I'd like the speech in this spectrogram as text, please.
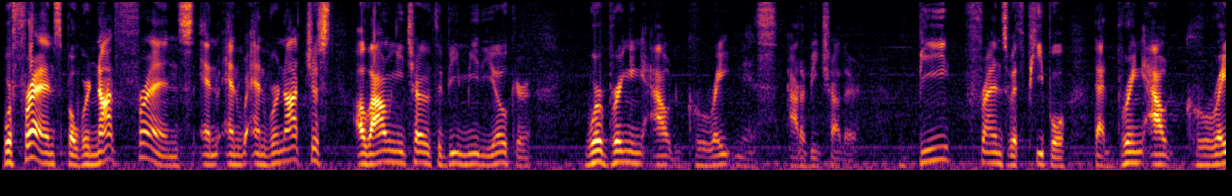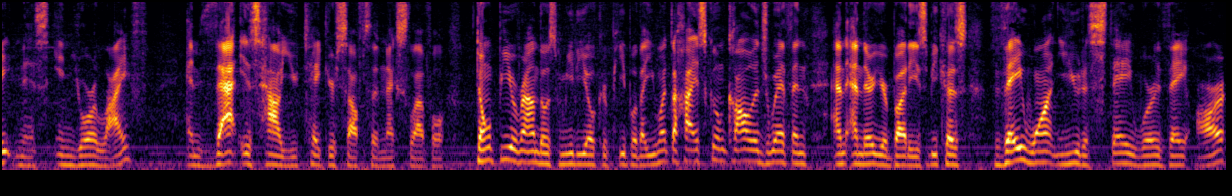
we're friends, but we're not friends and, and, and we're not just allowing each other to be mediocre. We're bringing out greatness out of each other. Be friends with people that bring out greatness in your life and that is how you take yourself to the next level. Don't be around those mediocre people that you went to high school and college with and, and, and they're your buddies because they want you to stay where they are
